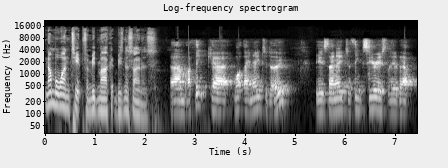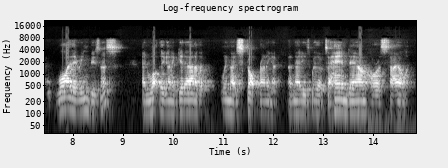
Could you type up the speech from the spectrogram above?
number one tip for mid market business owners? Um, I think uh, what they need to do is they need to think seriously about why they're in business and what they're going to get out of it when they stop running it. And that is whether it's a hand down or a sale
